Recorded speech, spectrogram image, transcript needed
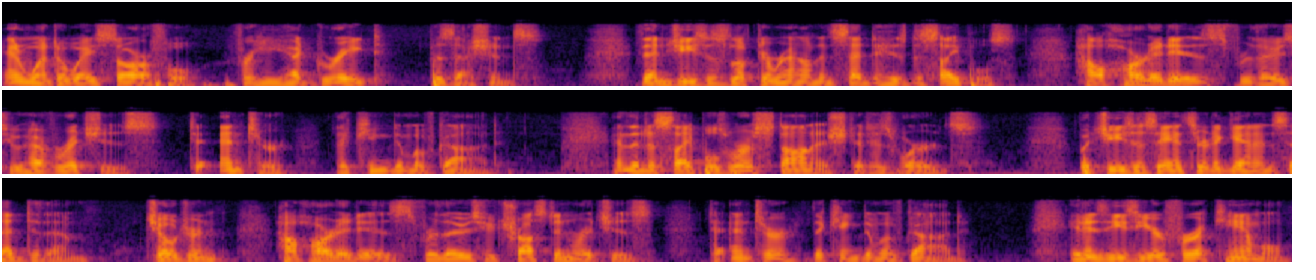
and went away sorrowful, for he had great possessions. Then Jesus looked around and said to his disciples, How hard it is for those who have riches to enter the kingdom of God. And the disciples were astonished at his words. But Jesus answered again and said to them, Children, how hard it is for those who trust in riches to enter the kingdom of God. It is easier for a camel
